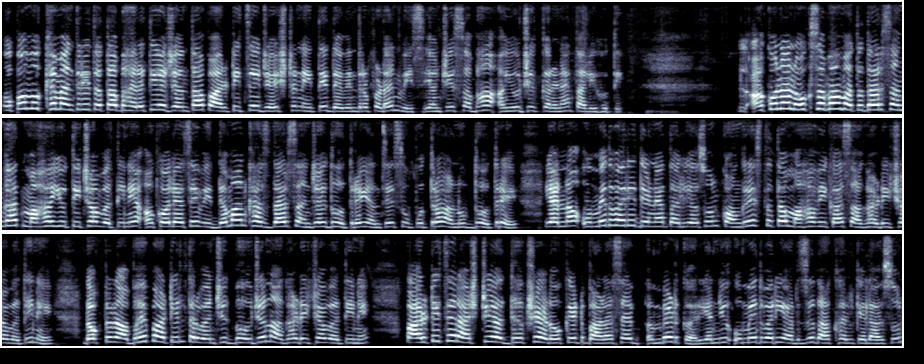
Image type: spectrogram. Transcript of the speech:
उपमुख्यमंत्री तथा भारतीय जनता पार्टीचे ज्येष्ठ नेते देवेंद्र फडणवीस यांची सभा आयोजित करण्यात आली होती. अकोला लोकसभा मतदारसंघात महायुतीच्या वतीने अकोल्याचे विद्यमान खासदार संजय धोत्रे यांचे सुपुत्र अनुप धोत्रे यांना उमेदवारी देण्यात आली असून काँग्रेस तथा महाविकास आघाडीच्या वतीने डॉक्टर अभय पाटील तर वंचित बहुजन आघाडीच्या वतीने पार्टीचे राष्ट्रीय अध्यक्ष ॲडव्होकेट बाळासाहेब आंबेडकर यांनी उमेदवारी अर्ज दाखल केला असून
